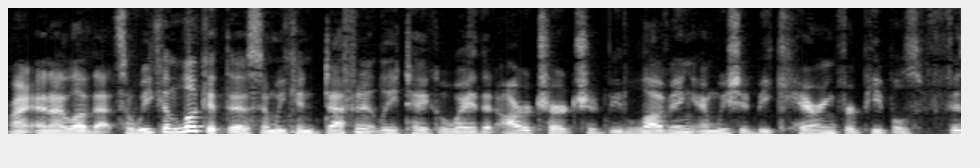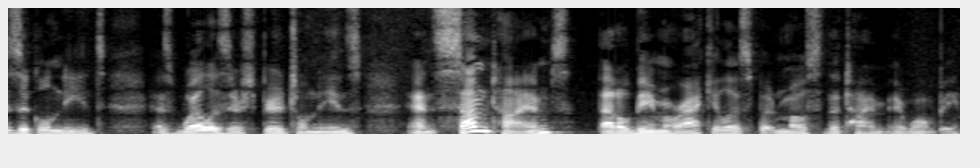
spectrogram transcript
Right? And I love that. So we can look at this and we can definitely take away that our church should be loving and we should be caring for people's physical needs as well as their spiritual needs. And sometimes that'll be miraculous, but most of the time it won't be.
